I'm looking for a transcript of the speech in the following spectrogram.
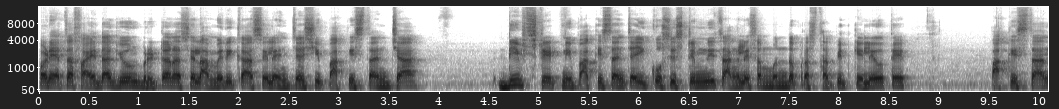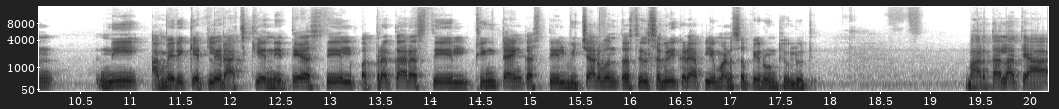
पण याचा फायदा घेऊन ब्रिटन असेल अमेरिका असेल यांच्याशी पाकिस्तानच्या डीप स्टेटनी पाकिस्तानच्या इकोसिस्टीमनी चांगले संबंध प्रस्थापित केले होते. पाकिस्तान नी अमेरिकेतले राजकीय नेते असतील पत्रकार असतील थिंक टँक असतील विचारवंत असतील सगळीकडे आपली माणसं पेरून ठेवली होती. भारताला त्या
